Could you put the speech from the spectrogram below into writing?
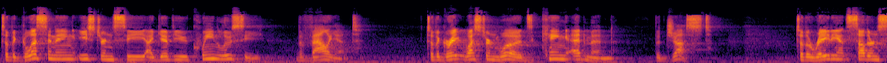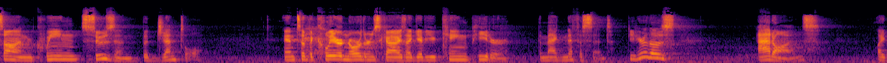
To the glistening eastern sea, I give you Queen Lucy, the valiant. To the great western woods, King Edmund, the just. To the radiant southern sun, Queen Susan, the gentle. And to the clear northern skies, I give you King Peter, the magnificent. Do you hear those add ons? Like,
